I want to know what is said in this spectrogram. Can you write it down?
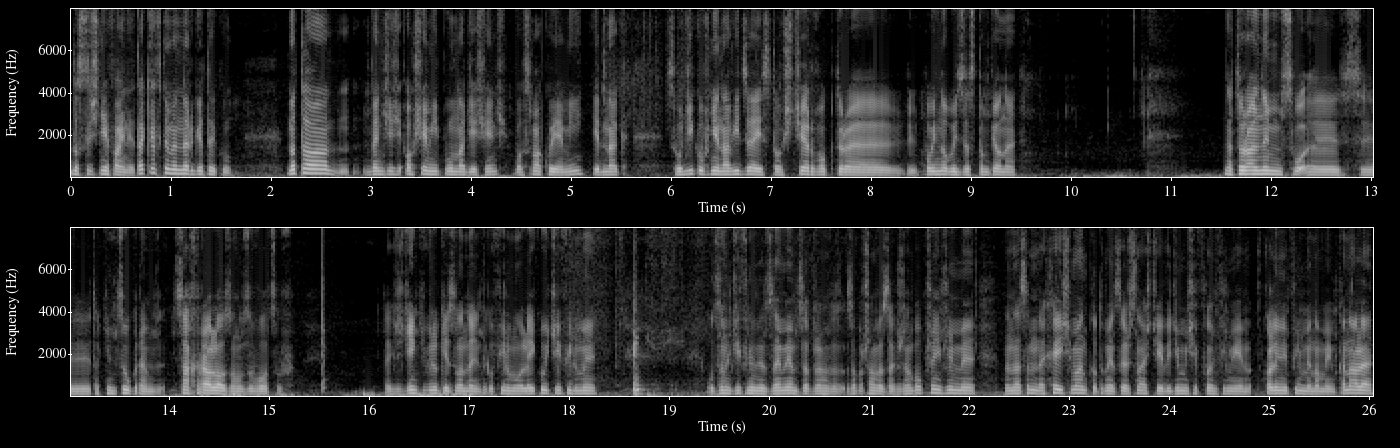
dosyć niefajny. Tak jak w tym energetyku. No to będzie 8,5 na 10, bo smakuje mi. Jednak słodzików nienawidzę. Jest to ścierwo, które powinno być zastąpione naturalnym e, e, takim cukrem, sachralozą z owoców. Także dzięki wielkie za oglądanie tego filmu. Lajkujcie filmy. Udostępnijcie filmy znajomym. Zapraszam, zapraszam Was na poprzednie filmy. Na następne hej siemanko, to 16. Widzimy się w kolejnym filmie, w kolejnym filmie na moim kanale.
